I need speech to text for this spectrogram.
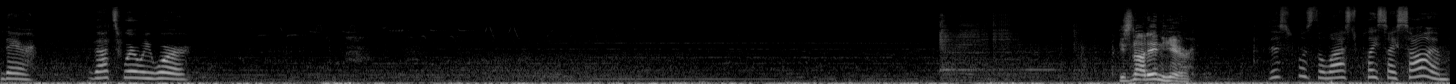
There. That's where we were. He's not in here. This was the last place I saw him.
